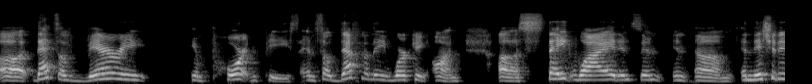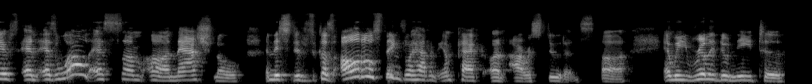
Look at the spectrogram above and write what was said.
uh, that's a very important piece. And so definitely working on uh, statewide in, in, um, initiatives and as well as some uh, national initiatives, because all those things will have an impact on our students. Uh, and we really do need to,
